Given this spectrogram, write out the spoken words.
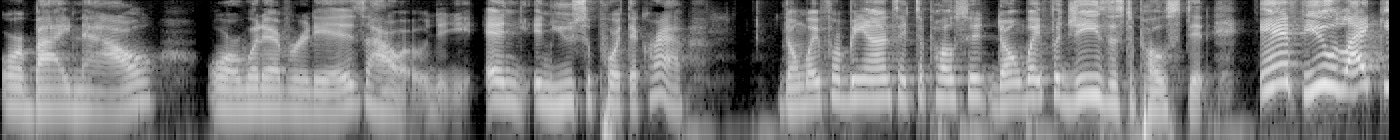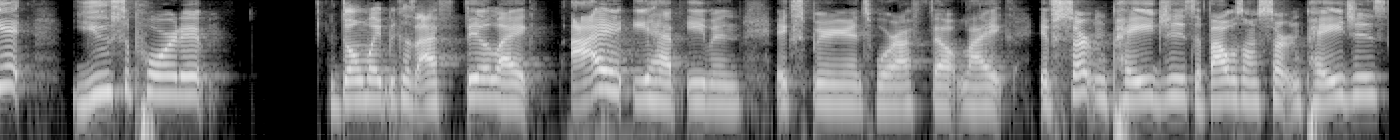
or buy now or whatever it is how and and you support their craft don't wait for Beyonce to post it. Don't wait for Jesus to post it. If you like it, you support it. Don't wait because I feel like I have even experienced where I felt like if certain pages, if I was on certain pages,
